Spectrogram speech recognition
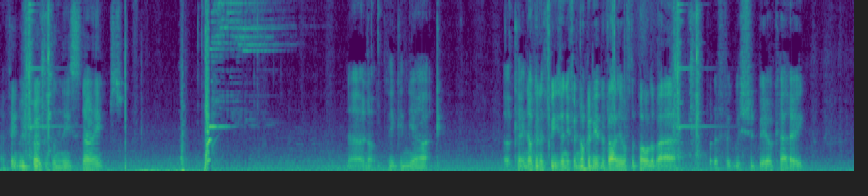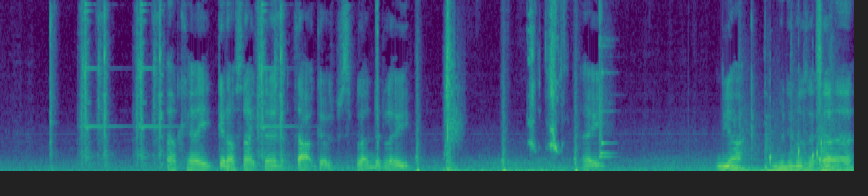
I think we focus on these snipes. Yak. Okay, not going to freeze anything. Not going to get the value off the polar bear, but I think we should be okay. Okay, get our snipes in. That goes splendidly. Hey. Yak winning us it there.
